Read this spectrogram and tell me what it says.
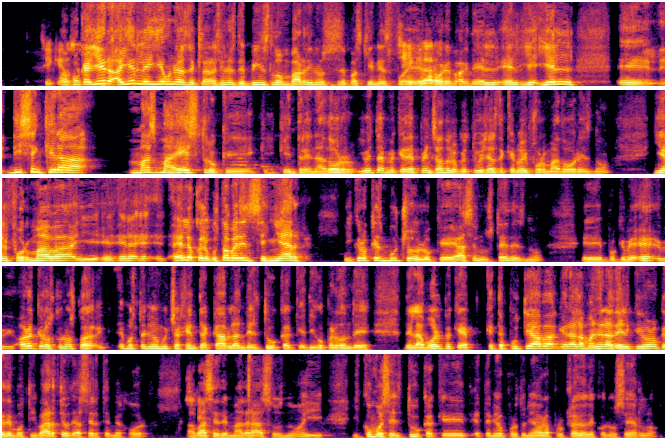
Sí quiero Ah, porque ayer, ayer leía unas declaraciones de Vince Lombardi, no sé si sepas quién es, fue Sí, el claro. quarterback de él, él- y, él eh, dicen que era más maestro que, que- que entrenador. Y ahorita me quedé pensando lo que tú decías de que no hay formadores, ¿no? Y él formaba y era, eh, a él lo que le gustaba era enseñar. Y creo que es mucho lo que hacen ustedes, ¿no? Eh, porque me- eh, ahora que los conozco, hemos tenido mucha gente acá, hablan del Tuca, que digo, perdón, de, de la Volpe, que, que te puteaba, que era la manera de él, yo creo que de motivarte o de hacerte mejor a base de madrazos, ¿no? Y, y cómo es el Tuca, que he tenido oportunidad ahora por Claudio de conocerlo.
